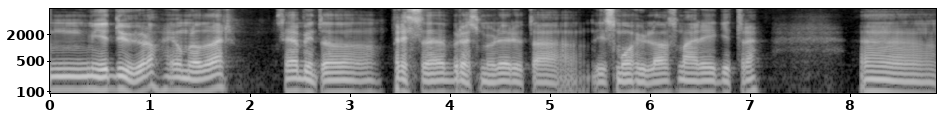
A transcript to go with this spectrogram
mye duer da, i området der. Så jeg begynte å presse brødsmuler ut av de små hulla som er i gitteret. Uh,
